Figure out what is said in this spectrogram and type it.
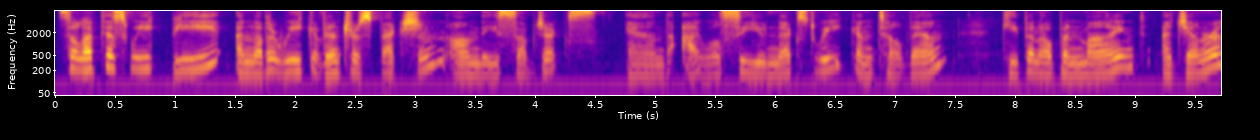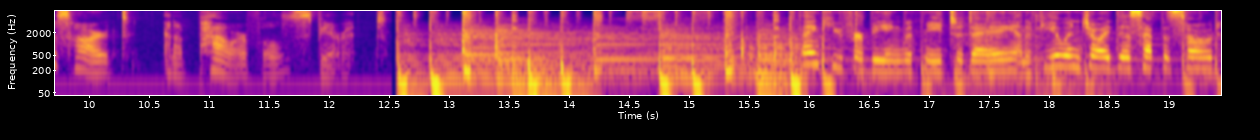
So let this week be another week of introspection on these subjects, and I will see you next week. Until then, Keep an open mind, a generous heart, and a powerful spirit. Thank you for being with me today. And if you enjoyed this episode,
